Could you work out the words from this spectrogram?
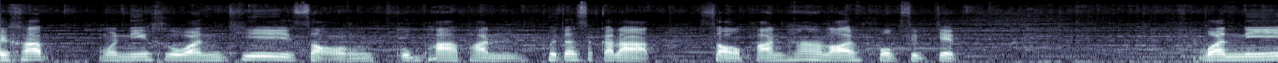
เลยครับ วันนี้คือวันที่ 2 กุมภาพันธ์ พุทธศักราช 2567 วันนี้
